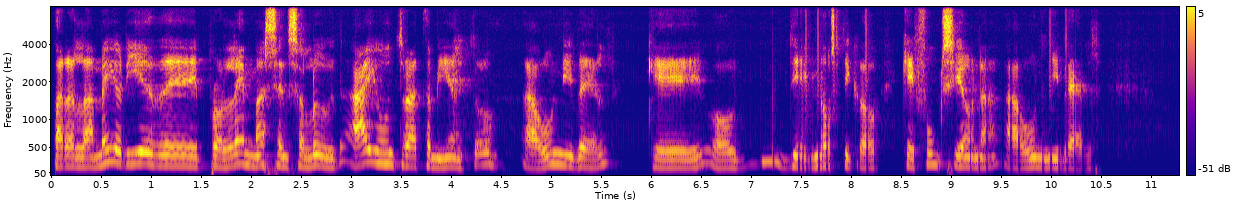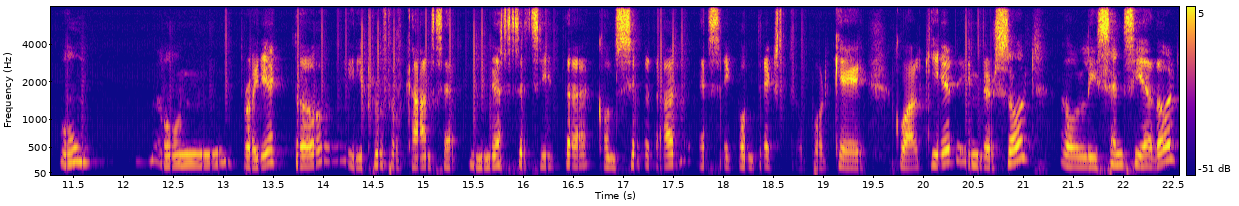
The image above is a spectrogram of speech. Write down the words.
Para la mayoría de problemas en salud hay un tratamiento a un nivel que, o diagnóstico que funciona a un nivel un, proyecto y proof of concept necesita considerar ese contexto, porque cualquier inversor o licenciador,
